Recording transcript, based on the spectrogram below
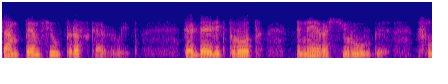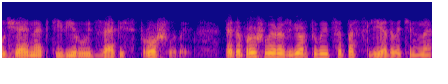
Сам Пенфилд рассказывает, когда электрод нейрохирурга случайно активирует запись прошлого, это прошлое развертывается последовательно,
